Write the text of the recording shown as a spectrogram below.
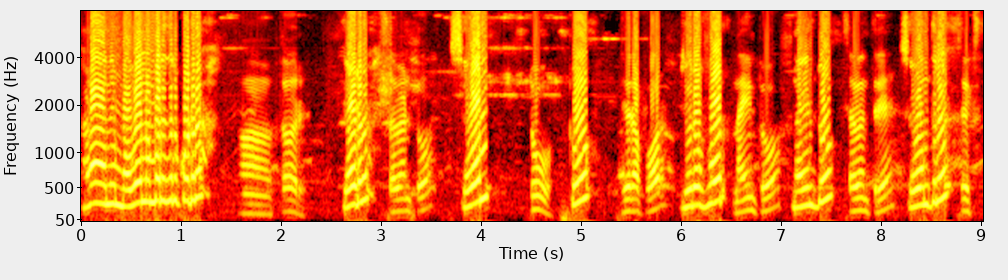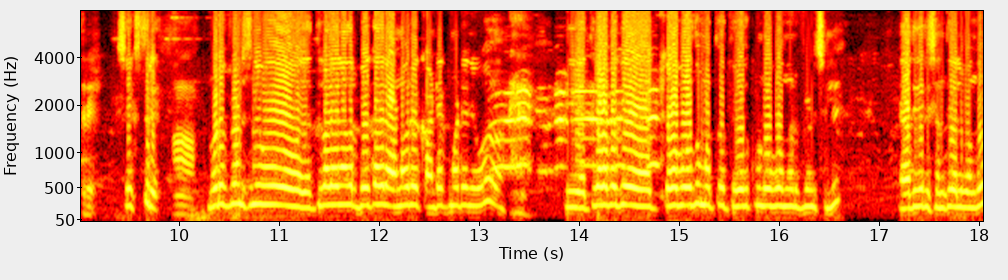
ಅಣ್ಣ ನಿಮ್ಮ ಮೊಬೈಲ್ ನಂಬರ್ ಇದ್ರೆ ಕೊಡ್ರಿ. ಹಾಂ ತಗೋರಿ. ಹೇಳ್ರಿ seven two seven two two zero four zero four nine two nine two seven three seven three six three. Six three. ನೋಡಿ ಫ್ರೆಂಡ್ಸ್ ನೀವು ಎತ್ತುಗಳೇನಾದ್ರು ಬೇಕಾದ್ರೆ ಅಣ್ಣವ್ರಿಗೆ ಕಾಂಟ್ಯಾಕ್ಟ್ ಮಾಡಿ ನೀವು. ಈ ಎತ್ತುಗಳ ಬಗ್ಗೆ ಕೇಳ್ಬೋದು ಮತ್ತು ತೆಗೆದುಕೊಂಡು ಹೋಗ್ಬೋದು ನೋಡಿ ಫ್ರೆಂಡ್ಸ್ ಇಲ್ಲಿ. ಯಾದಗಿರಿ ಸಂತೆಯಲ್ಲಿ ಬಂದು.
